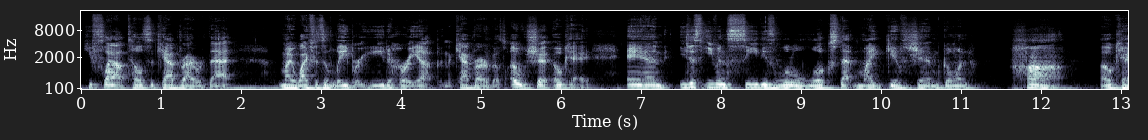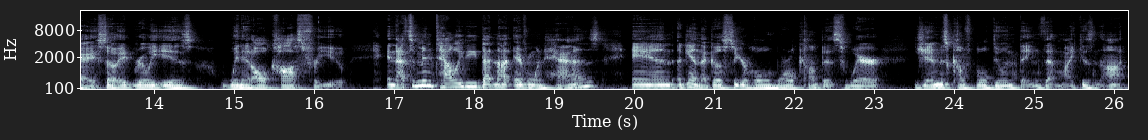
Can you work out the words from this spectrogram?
he flat out tells the cab driver that my wife is in labor. You need to hurry up. And the cab driver goes, oh shit, okay. And you just even see these little looks that Mike gives Jim going, huh, okay, so it really is win at all costs for you. And that's a mentality that not everyone has. And again, that goes to your whole moral compass where Jim is comfortable doing things that Mike is not.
